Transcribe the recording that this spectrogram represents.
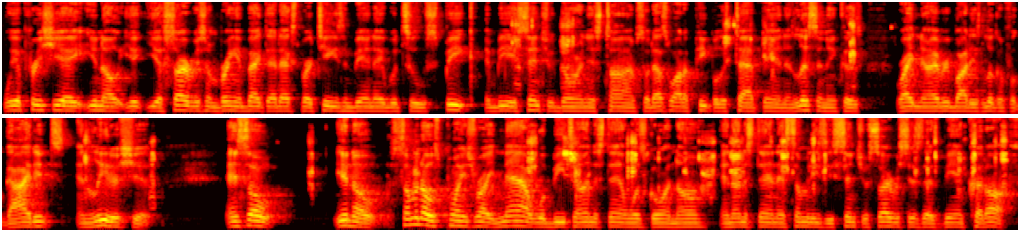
We appreciate, you know, your, your service and bringing back that expertise and being able to speak and be essential during this time. So that's why the people is tapped in and listening because right now everybody's looking for guidance and leadership. And so, you know, some of those points right now would be to understand what's going on and understand that some of these essential services that's being cut off.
